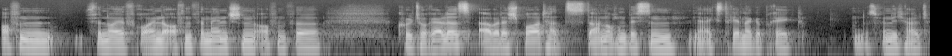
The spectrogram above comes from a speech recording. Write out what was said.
offen für neue Freunde, offen für Menschen, offen für Kulturelles, aber der Sport hat es da noch ein bisschen ja, extremer geprägt. Und das finde ich halt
